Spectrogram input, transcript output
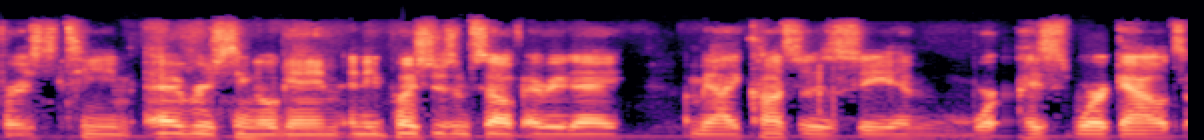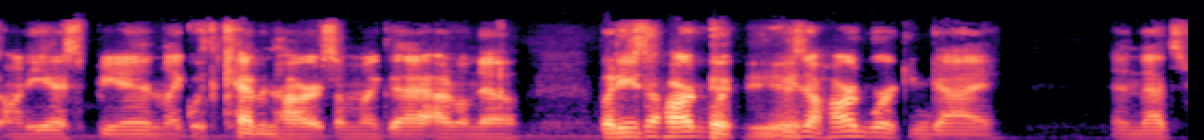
for his team every single game, and he pushes himself every day. I mean, I constantly see him work his workouts on ESPN, like with Kevin Hart, something like that. I don't know, but he's a hard Yeah. he's a hardworking guy, and that's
